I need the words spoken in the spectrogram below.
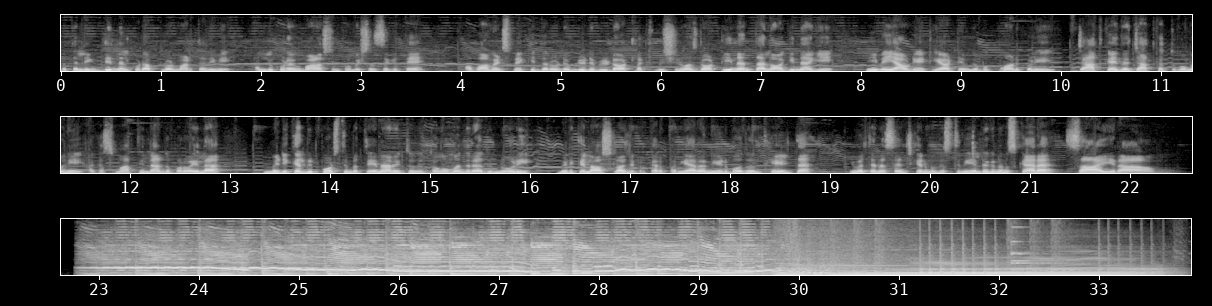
ಮತ್ತು ಲಿಂಕ್ಡಿನ್ನಲ್ಲಿ ಕೂಡ ಅಪ್ಲೋಡ್ ಮಾಡ್ತಾ ಇದ್ದೀವಿ ಅಲ್ಲೂ ಕೂಡ ಭಾಳಷ್ಟು ಇನ್ಫಾರ್ಮೇಷನ್ ಸಿಗುತ್ತೆ. Appointments ಬೇಕಿದ್ದರು W W dot Lakshmi Srinivas dot in ಅಂತ ಲಾಗಿನ್ ಆಗಿ ನೀವೇ ಯಾವ ಡೇಟ್ಗೆ ಯಾವ ಟೈಮ್ಗೆ ಬುಕ್ ಮಾಡ್ಕೊಳ್ಳಿ. ಜಾತಕ ಇದ್ದರೆ ಜಾತಕ ತೊಗೊಂಬನ್ನಿ. ಅಕಸ್ಮಾತ್ ಇಲ್ಲ ಅಂದ್ರೂ ಪರವಾಗಿಲ್ಲ. ಮೆಡಿಕಲ್ ರಿಪೋರ್ಟ್ಸ್ ನಿಮ್ಮ ಹತ್ರ ಇತ್ತು ಅಂದರೆ ತೊಗೊಂಬಂದರೆ ಅದನ್ನ ನೋಡಿ ಮೆಡಿಕಲ್ ಆಸ್ಟ್ರಾಲಜಿ ಪ್ರಕಾರ ಪರಿಹಾರ ನೀಡ್ಬೋದು ಅಂತ ಹೇಳ್ತಾ ಇವತ್ತಿನ ಸಂಚಿಕೆ ಮುಗಿಸ್ತೀನಿ. ಎಲ್ರಿಗೂ ನಮಸ್ಕಾರ. ಸಾಯಿರಾಮ್.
